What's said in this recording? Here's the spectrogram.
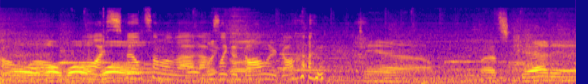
Oh, whoa, whoa, whoa, Oh, I whoa. spilled some of that. Oh that Oh was my like a dollar gone. Damn. Let's get it.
